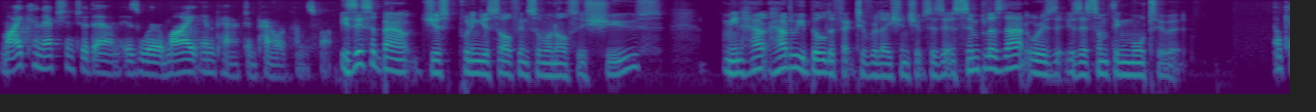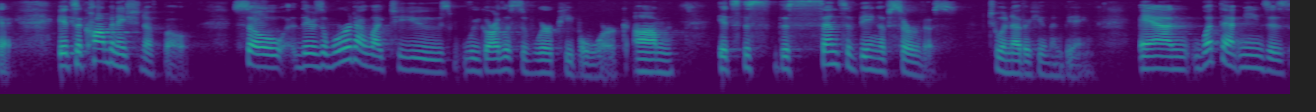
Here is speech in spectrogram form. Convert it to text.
My connection to them is where my impact and power comes from. Is this about just putting yourself in someone else's shoes? I mean, how how do we build effective relationships? Is it as simple as that, or is it, is there something more to it? Okay, it's a combination of both. So there's a word I like to use, regardless of where people work. Um, it's this this sense of being of service to another human being, and what that means is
